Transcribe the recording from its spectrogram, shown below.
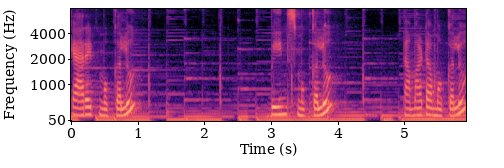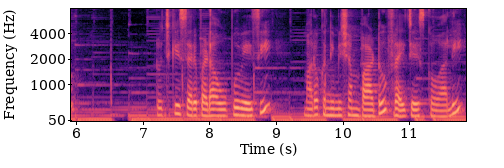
క్యారెట్ ముక్కలు బీన్స్ ముక్కలు టమాటా ముక్కలు రుచికి సరిపడా ఉప్పు వేసి మరొక నిమిషం పాటు ఫ్రై చేసుకోవాలి.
